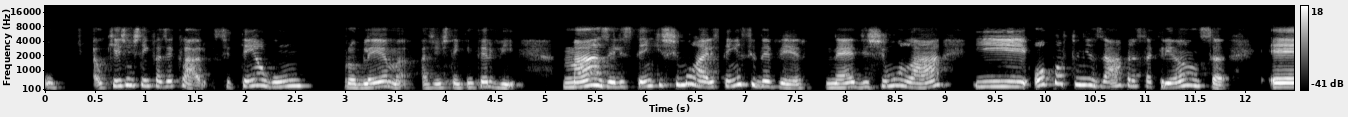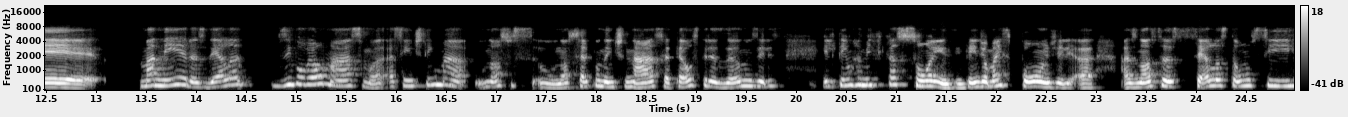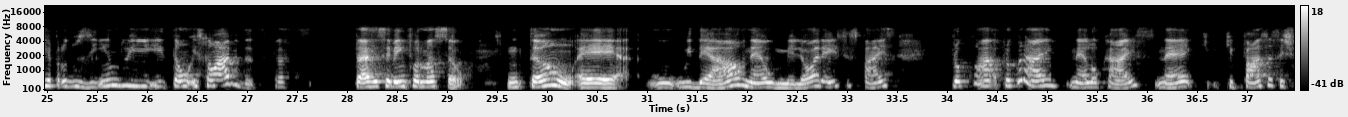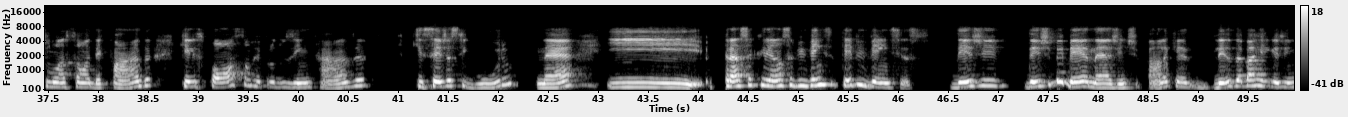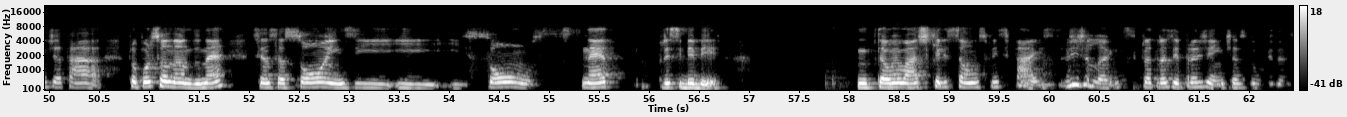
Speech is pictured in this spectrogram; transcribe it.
o, o que a gente tem que fazer, claro, se tem algum problema, a gente tem que intervir. Mas eles têm que estimular, eles têm esse dever, né, de estimular e oportunizar para essa criança é, maneiras dela desenvolver ao máximo. Assim, a gente tem uma, o nosso, o nosso cérebro quando a gente nasce até os três anos, ele, ele tem ramificações, entende? É uma esponja. Ele, a, as nossas células estão se reproduzindo e, e tão, estão ávidas para receber informação. Então, é, o, o, ideal, né, o melhor é esses pais procurar, procurarem né, locais né, que, que façam essa estimulação adequada, que eles possam reproduzir em casa, que seja seguro, né? E para essa criança ter vivências desde, desde bebê, né? A gente fala que é desde a barriga a gente já está proporcionando, né? Sensações e, e, e sons, né? Para esse bebê. Então, eu acho que eles são os principais vigilantes para trazer para a gente as dúvidas.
